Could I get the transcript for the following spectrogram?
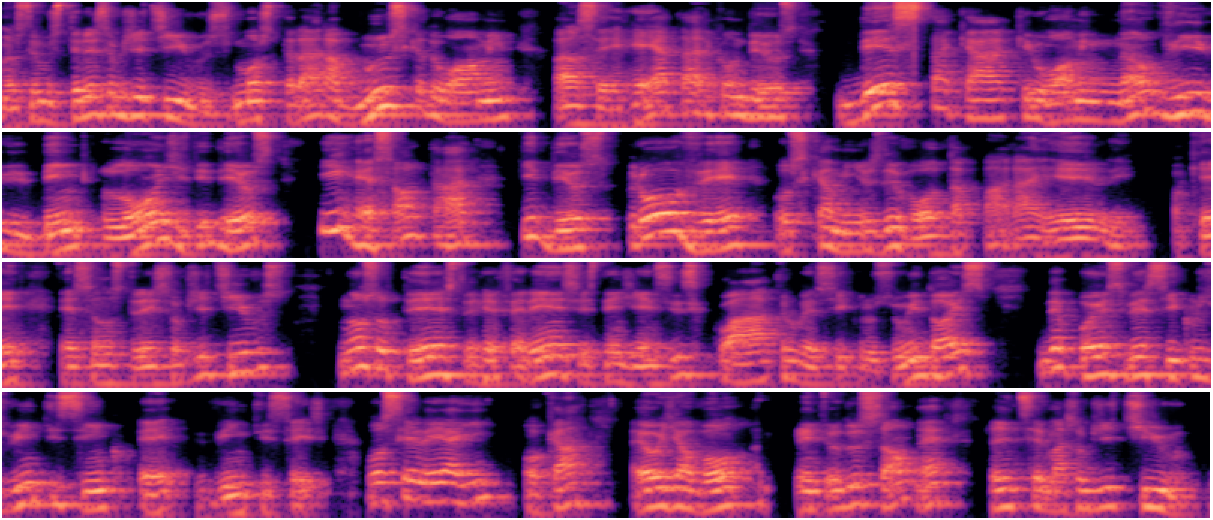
Nós temos três objetivos, mostrar a busca do homem para se reatar com Deus, destacar que o homem não vive bem longe de Deus e ressaltar que Deus provê os caminhos de volta para Ele ok? Esses são os três objetivos. Nosso texto e referências tem Gênesis 4, versículos 1 e 2, depois versículos 25 e 26. Você lê aí, ok? Eu já vou para a introdução, né? Para a gente ser mais objetivo.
